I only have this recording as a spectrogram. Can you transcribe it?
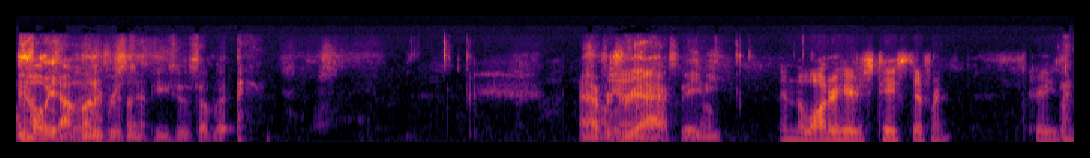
Oh, yeah, 100%. and Pieces of it. Average Yeah. reacts, Reacting, baby. And the water here just tastes different. It's crazy.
